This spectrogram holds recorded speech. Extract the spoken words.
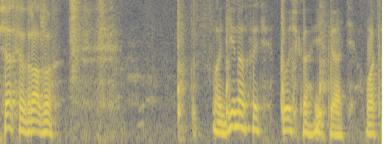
Сейчас я зразу 11.5. Вот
